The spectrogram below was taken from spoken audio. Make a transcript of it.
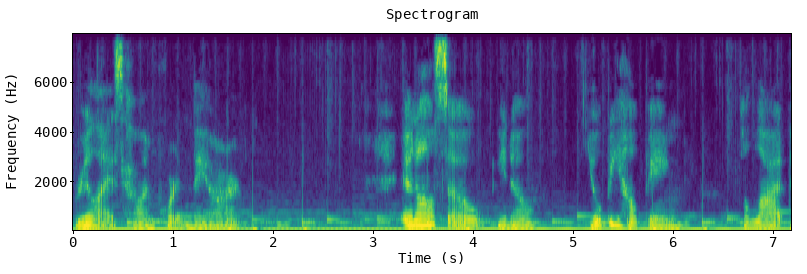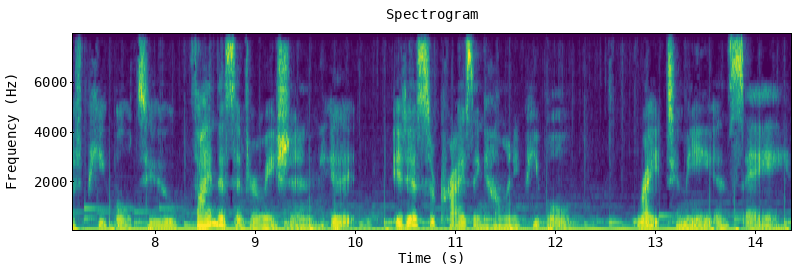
realize how important they are. And also, you know, you'll be helping a lot of people to find this information. It it is surprising how many people write to me and say,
